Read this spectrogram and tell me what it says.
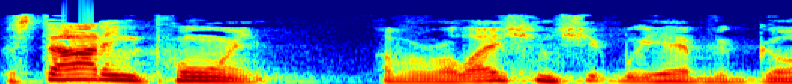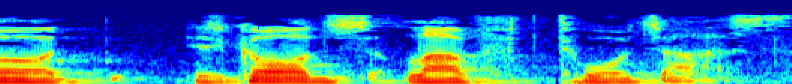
The starting point of a relationship we have with God is God's love towards us.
